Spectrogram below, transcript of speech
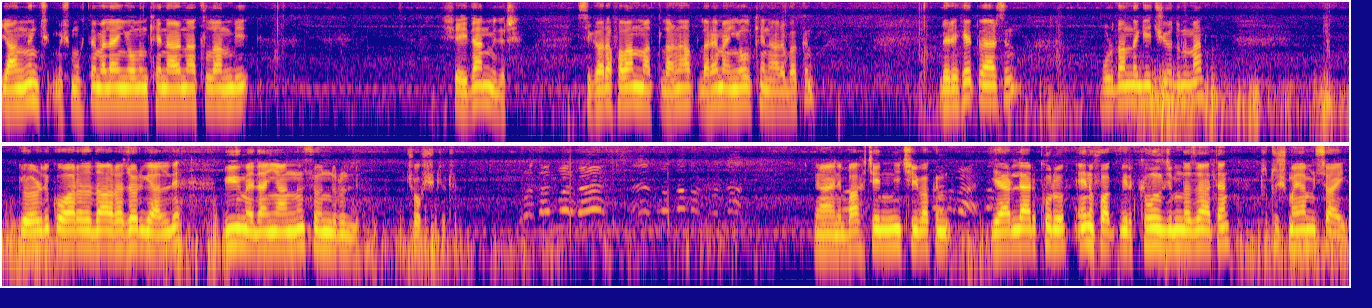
yangın çıkmış. Muhtemelen yolun kenarına atılan bir şeyden midir? Sigara falan mı attılar ne yaptılar? Hemen yol kenarı bakın. Bereket versin. Buradan da geçiyordum ben. Gördük o arada da arazör geldi. Büyümeden yangın söndürüldü. Çok şükür. Yani bahçenin içi bakın yerler kuru. En ufak bir kıvılcım da zaten tutuşmaya müsait.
